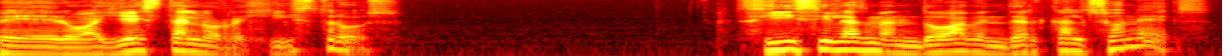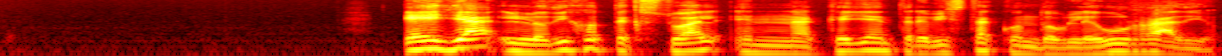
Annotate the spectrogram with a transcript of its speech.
pero ahí están los registros. Sí, sí las mandó a vender calzones. Ella lo dijo textual en aquella entrevista con W Radio.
